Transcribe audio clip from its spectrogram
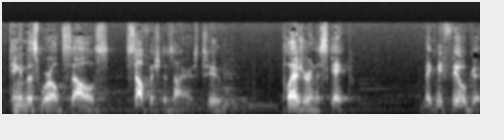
The kingdom of this world sells selfish desires too pleasure and escape make me feel good,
